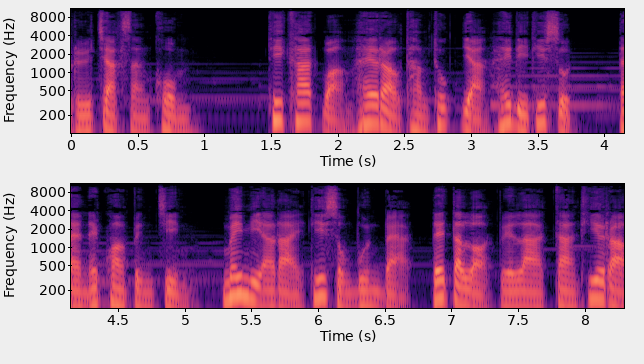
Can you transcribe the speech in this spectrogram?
หรือจากสังคม ที่คาดหวังให้เราทำทุกอย่างให้ดีที่สุด แต่ในความเป็นจริง ไม่มีอะไรที่สมบูรณ์แบบได้ตลอดเวลาการที่เรา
